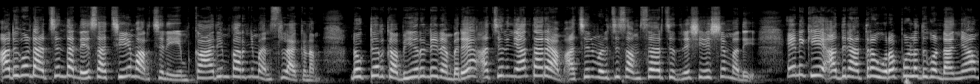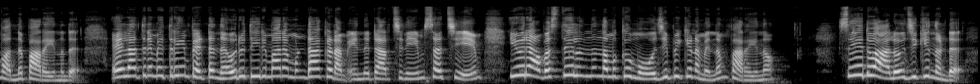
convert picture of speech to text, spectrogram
അതുകൊണ്ട് അച്ഛൻ തന്നെ സച്ചിയും അർച്ചനയും കാര്യം പറഞ്ഞ് മനസ്സിലാക്കണം. ഡോക്ടർ കബീറിന്റെ നമ്പർ അച്ഛന് ഞാൻ തരാം. അച്ഛൻ വിളിച്ച് സംസാരിച്ചതിന് ശേഷം മതി. എനിക്ക് അതിന് അത്ര ഉറപ്പുള്ളത് കൊണ്ടാണ് ഞാൻ വന്ന് പറയുന്നത്. എല്ലാത്തിനും എത്രയും പെട്ടെന്ന് ഒരു തീരുമാനം ഉണ്ടാക്കണം എന്നിട്ട് അർച്ചനയും സച്ചിയെയും ഈ ഒരു അവസ്ഥയിൽ നിന്ന് നമുക്ക് മോചിപ്പിക്കണമെന്നും പറയുന്നു. സേതു ആലോചിക്കുന്നുണ്ട്.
